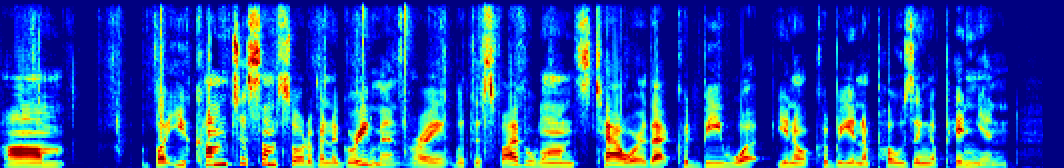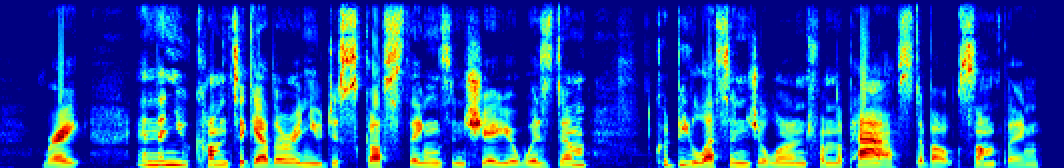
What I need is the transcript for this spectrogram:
Um, but you come to some sort of an agreement, right? With this Five of Wands Tower, that could be what, you know, it could be an opposing opinion, right? And then you come together and you discuss things and share your wisdom. Could be lessons you learned from the past about something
